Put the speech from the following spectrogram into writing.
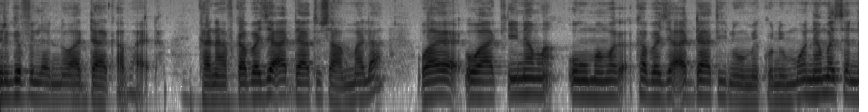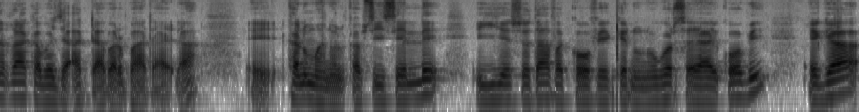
mirga filannoo addaa qabaadha kanaaf kabaja addaatu isaan mala waaqii nama uumama kabaja addaatiin uume kun immoo nama sanarraa kabaja addaa barbaadaadha. Kanumaan ol qabsiisee illee hiyyeessotaaf akka of eeggannu nu gorsa yaaqoobi. Egaa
